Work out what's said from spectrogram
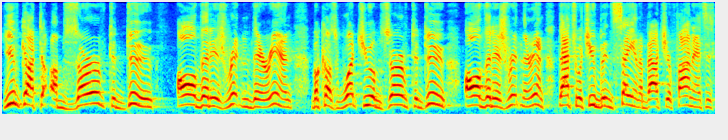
You've got to observe to do all that is written therein because what you observe to do, all that is written therein, that's what you've been saying about your finances.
